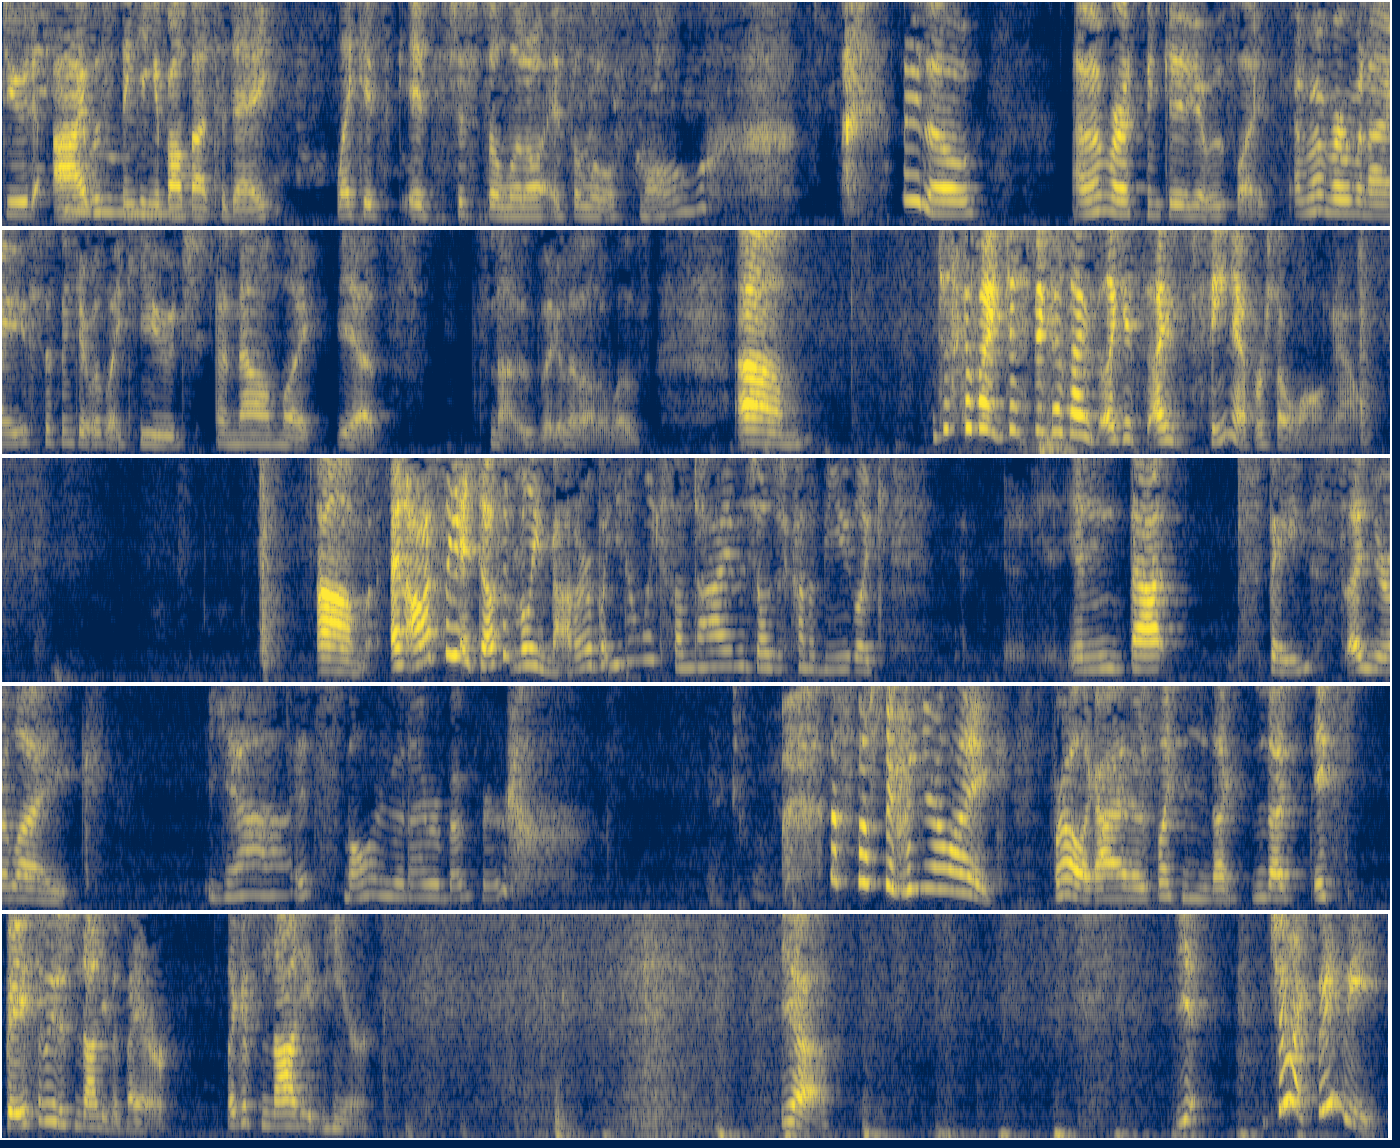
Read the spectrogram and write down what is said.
Dude, I was thinking about that today. Like it's it's just a little it's a little small. I know. I remember thinking it was like I remember when I used to think it was like huge and now I'm like, yeah, it's it's not as big as I thought it was. Um just cuz I just because I've like it's I've seen it for so long now. Um and honestly, it doesn't really matter, but you know like sometimes you'll just kind of be like in that space and you're like yeah, it's smaller than I remember. Especially when you're like, bro, like I there's like like not, it's basically just not even there. Like it's not even here. Yeah. Yeah. Jack, baby.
